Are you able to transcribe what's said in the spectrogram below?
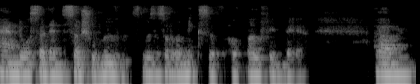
and also then social movements. There was a sort of a mix of, of both in there. Um,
